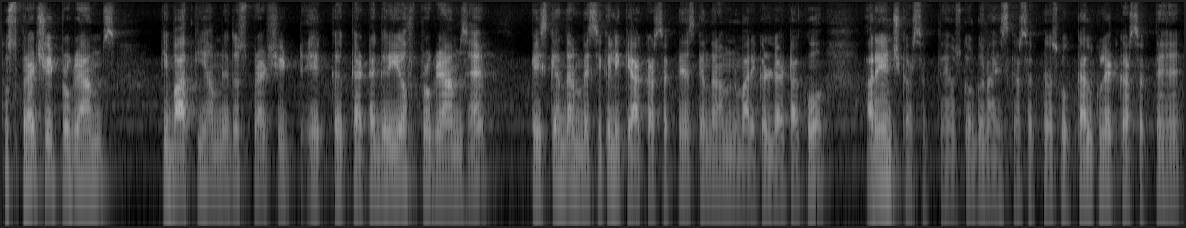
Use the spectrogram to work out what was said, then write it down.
तो स्प्रेडशीट प्रोग्राम्स की बात की हमने तो स्प्रेडशीट एक कैटेगरी ऑफ़ प्रोग्राम्स हैं। कि इसके अंदर हम बेसिकली क्या कर सकते हैं? इसके अंदर हम नुमेरिकल डाटा को अरेंज कर सकते हैं उसको ऑर्गेनाइज कर सकते हैं उसको कैलकुलेट कर सकते हैं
